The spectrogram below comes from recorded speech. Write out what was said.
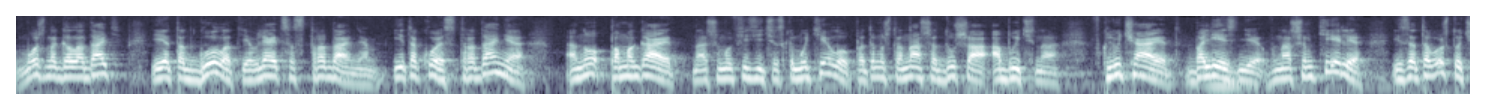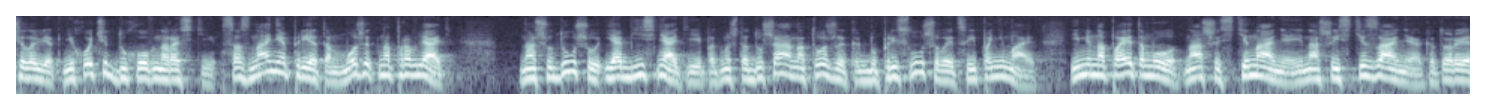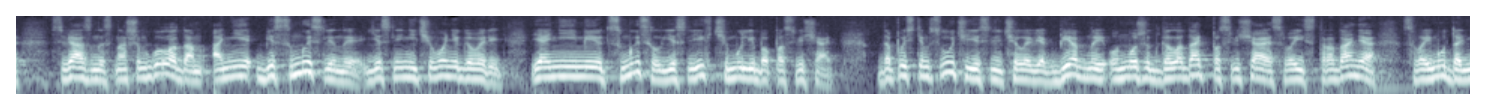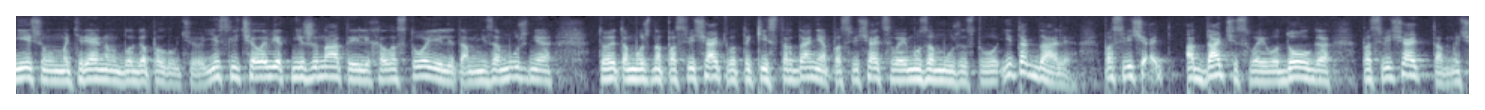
Можно голодать, и этот голод является страданием. И такое страдание, оно помогает нашему физическому телу, потому что наша душа обычно включает болезни в нашем теле из-за того, что человек не хочет духовно расти. Сознание при этом может направлять нашу душу и объяснять ей, потому что душа, она тоже как бы прислушивается и понимает. Именно поэтому наши стенания и наши истязания, которые связаны с нашим голодом, они бессмысленны, если ничего не говорить. И они имеют смысл, если их чему-либо посвящать. Допустим, в случае, если человек бедный, он может голодать, посвящая свои страдания своему дальнейшему материальному благополучию. Если человек не женатый или холостой, или там незамужняя, то это можно посвящать, вот такие страдания посвящать своему замужеству и так далее. Посвящать отдаче своего долга, посвящать там еще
